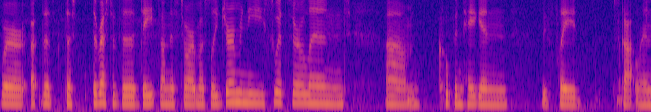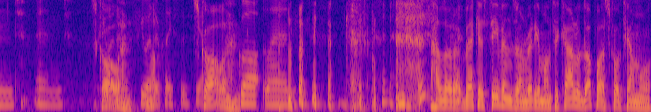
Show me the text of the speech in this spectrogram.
we're uh, the the the rest of the dates on this tour are mostly Germany, Switzerland, um, Copenhagen. We've played Scotland and Scotland. A few other, few other places. Scotland. Yeah. Scotland. allora, Becca Stevens on Radio Monte Carlo. Dopo ascoltiamo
